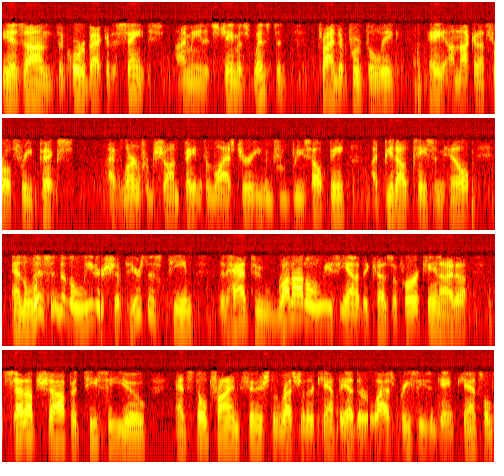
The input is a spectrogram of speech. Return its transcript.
is on the quarterback of the Saints. I mean, it's Jameis Winston trying to prove to the league, hey, I'm not going to throw three picks. I've learned from Sean Payton from last year. Even Drew Brees helped me. I beat out Taysom Hill. And listen to the leadership. Here's this team that had to run out of Louisiana because of Hurricane Ida, set up shop at TCU, and still try and finish the rest of their camp. They had their last preseason game canceled.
